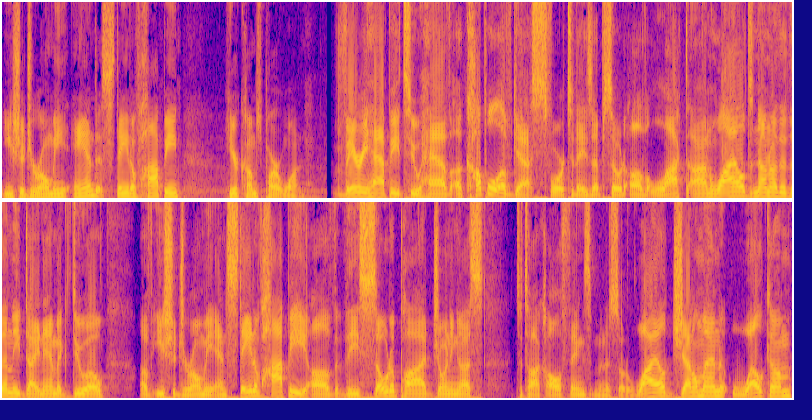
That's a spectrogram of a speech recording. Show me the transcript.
Isha Jerome and State of Hoppy. Here comes part one. Very happy to have a couple of guests for today's episode of Locked On Wild. None other than the dynamic duo of Isha Jerome and State of Hoppy of the Soda Pod joining us to talk all things Minnesota Wild. Gentlemen, welcome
